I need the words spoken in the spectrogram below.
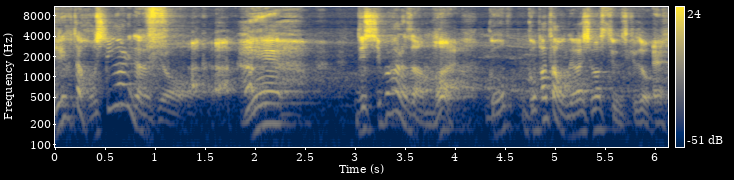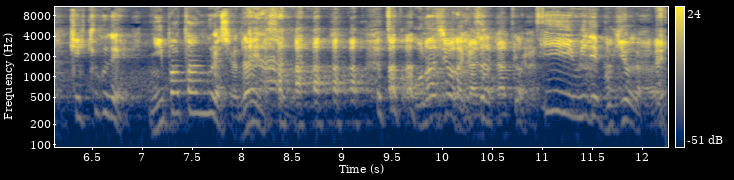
ディレクター欲しがりなんですよ。ねで柴原さんもはい。5, 5パターンお願いしますって言うんですけどえ結局ね2パターンぐらいしかないんですよ。ちょっと同じような感じになってくるんですいい意味で不器用だからね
